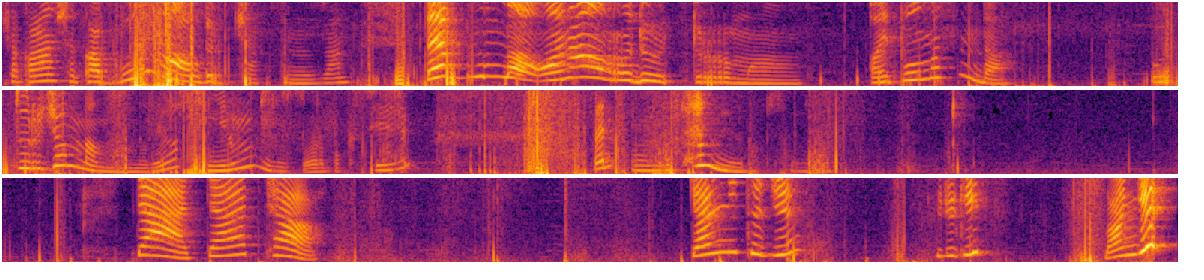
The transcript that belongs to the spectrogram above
Şaka lan şaka. Bunu mu aldırtacaksınız lan? Ben bununla ana avradı öttürürüm ha. Ayıp olmasın da. Öttüreceğim ben bunları ya. Sinirimi bozdular bak sizi. Ben anlatamıyorum sana. Ya ya ça. Gel Nitacığım. Yürü git. Lan git.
